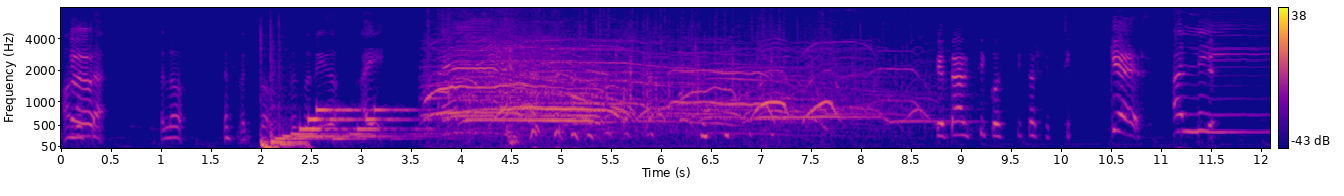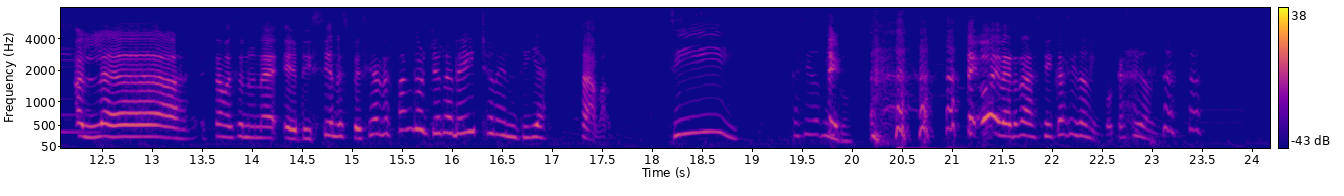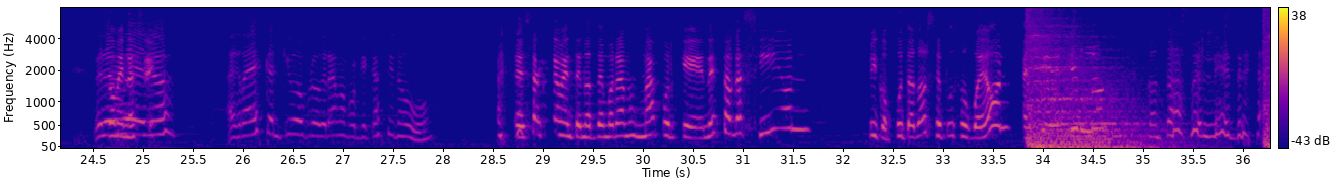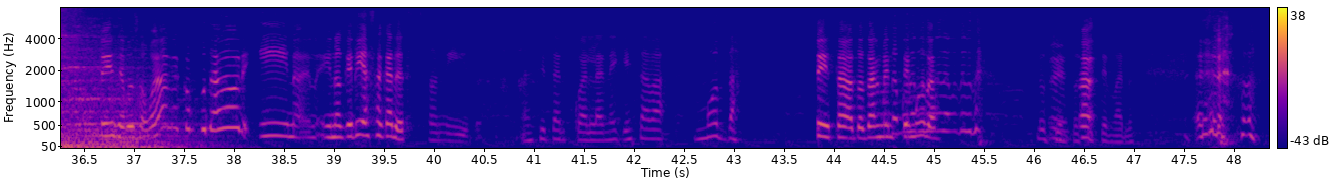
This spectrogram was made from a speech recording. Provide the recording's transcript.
¿Dónde está? Los efectos de sonido. Ahí. ¿Qué tal, chicos, chicas y chiques? ¡Ali! Hola. Estamos en una edición especial de Fangirl Generation en día sábado. Sí, casi domingo. Sí, oh, de verdad, sí, casi domingo, casi domingo. Pero Tómenlo bueno, agradezcan que hubo programa porque casi no hubo. Exactamente, nos demoramos más porque en esta ocasión mi computador se puso weón, hay que decirlo. Con todas sus letras. Sí, se puso weón el computador y no, y no quería sacar el sonido. Así tal cual, la Neki estaba moda. Sí, estaba totalmente muda. Lo siento, chiste malo.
